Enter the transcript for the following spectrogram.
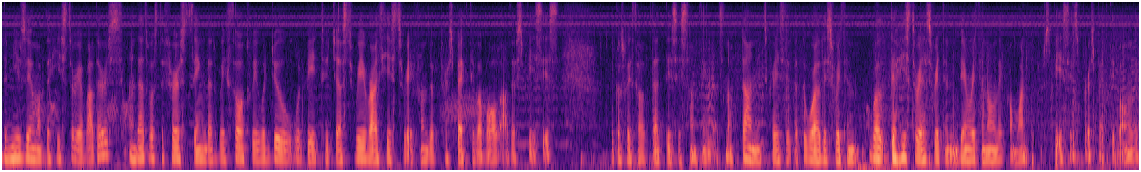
the Museum of the History of Others, and that was the first thing that we thought we would do would be to just rewrite history from the perspective of all other species, because we thought that this is something that's not done. It's crazy that the world is written, well, the history has written been written only from one species perspective only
